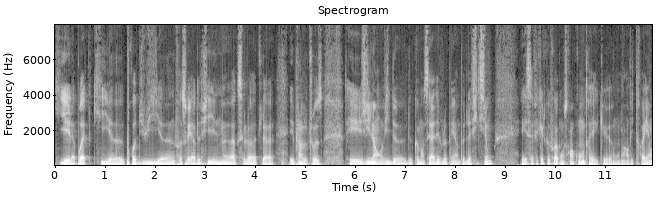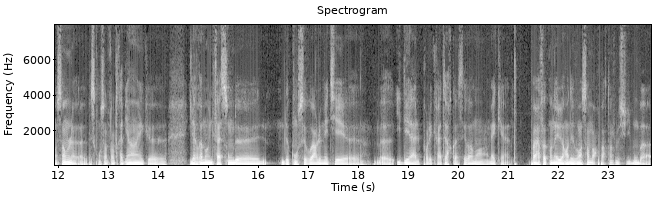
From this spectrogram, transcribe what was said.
qui est la boîte qui euh, produit euh, Fossoyeur de films, euh, Axolot et plein d'autres choses. Et Gilles a envie de, commencer à développer un peu de la fiction. Et ça fait quelques fois qu'on se rencontre et qu'on a envie de travailler ensemble parce qu'on s'entend très bien et qu'il a vraiment une façon de, concevoir le métier idéal pour les créateurs. C'est vraiment un mec. première fois qu'on a eu rendez-vous ensemble en repartant, je me suis dit bon bah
